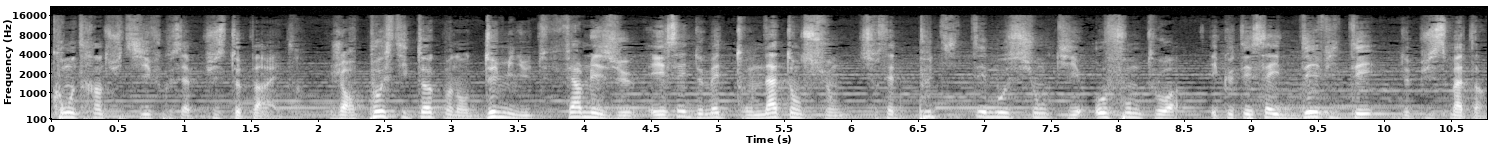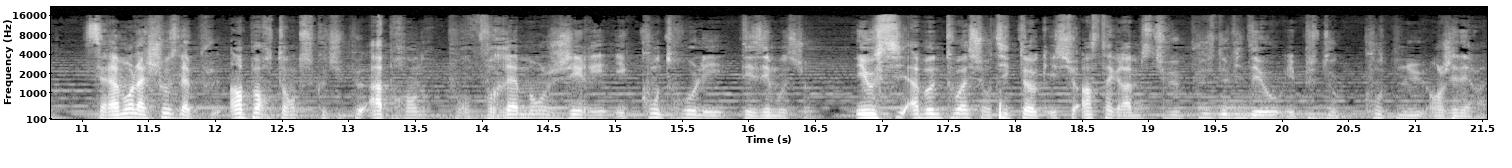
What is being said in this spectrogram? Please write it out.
contre-intuitif que ça puisse te paraître. Genre pose TikTok pendant deux minutes, ferme les yeux et essaye de mettre ton attention sur cette petite émotion qui est au fond de toi et que tu essayes d'éviter depuis ce matin. C'est vraiment la chose la plus importante que tu peux apprendre pour vraiment gérer et contrôler tes émotions. Et aussi abonne-toi sur TikTok et sur Instagram si tu veux plus de vidéos et plus de contenu en général.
